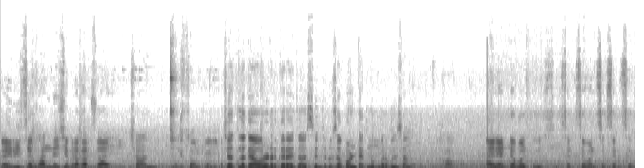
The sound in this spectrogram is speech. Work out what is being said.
कैरीचं खानदेशी प्रकारचं आहे. छान मस्त. सोलकढी. त्याच्यातलं काय ऑर्डर करायचं असेल तर तुझा कॉन्टॅक्ट नंबर पण सांग. हां. Nine eight double two six seven six eight seven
